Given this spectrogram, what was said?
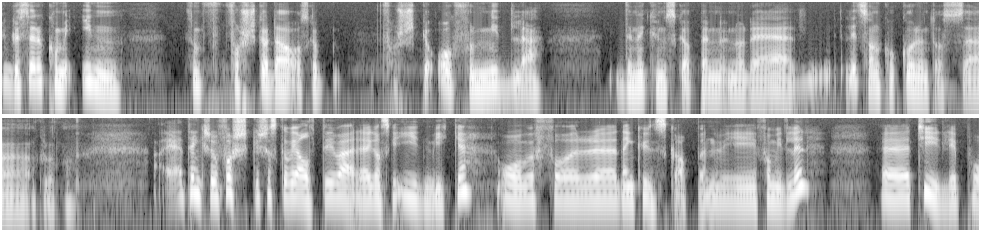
Mm. Hvordan er det å komme inn som forsker da, og skal forske og formidle denne kunnskapen når det er litt sånn ko-ko rundt oss uh, akkurat nå? Jeg tenker Som forsker så skal vi alltid være ganske ydmyke overfor eh, den kunnskapen vi formidler. Eh, tydelig på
